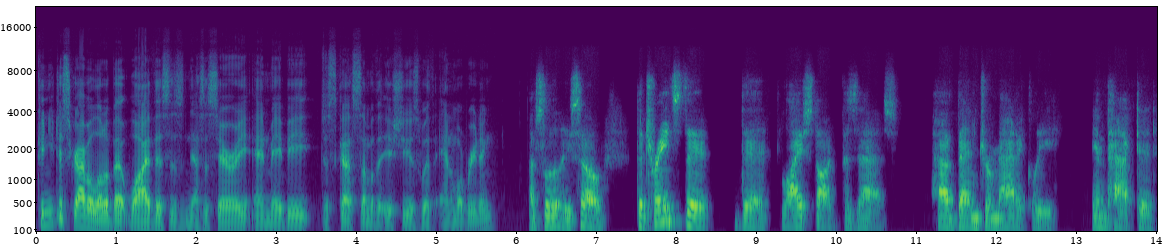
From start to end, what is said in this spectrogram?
Can you describe a little bit why this is necessary and maybe discuss some of the issues with animal breeding? Absolutely. So, the traits that that livestock possess have been dramatically impacted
